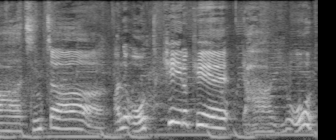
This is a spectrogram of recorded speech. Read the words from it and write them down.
아 진짜 아니 어떻게 이렇게 야 이거 옷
